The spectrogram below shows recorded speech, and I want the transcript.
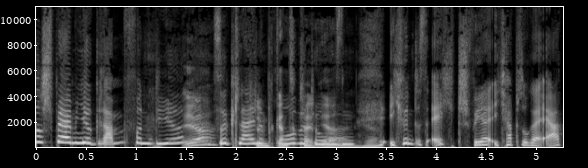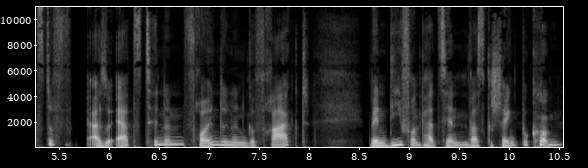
so Spermiogramm von dir. Ja, So kleine stimmt, ganz klein, Probedosen. ja, ja. Ich finde es echt schwer. Ich habe sogar Ärzte, also Ärztinnen, Freundinnen gefragt, wenn die von Patienten was geschenkt bekommen,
